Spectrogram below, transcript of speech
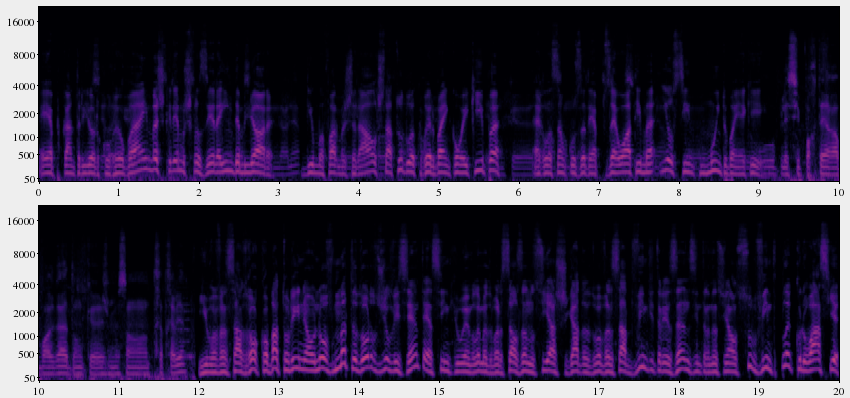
A época anterior correu bem, mas queremos fazer ainda melhor. De uma forma geral, está tudo a correr bem com a equipa. A relação com os adeptos é ótima e eu sinto muito bem aqui. E o avançado Rocco Baturino é o novo matador do Gil Vicente. É assim que o emblema de Barcelos anuncia a chegada do avançado de 23 anos, internacional sub-20 pela Croácia.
